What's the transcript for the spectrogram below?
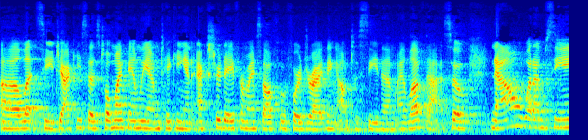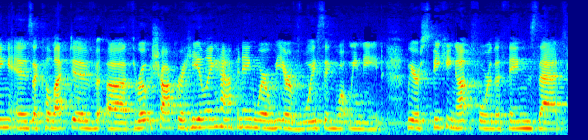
Uh, let's see, Jackie says, told my family I'm taking an extra day for myself before driving out to see them. I love that. So now what I'm seeing is a collective uh, throat chakra healing happening where we are voicing what we need. We are speaking up for the things that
